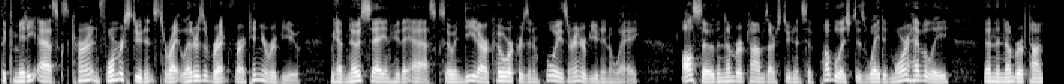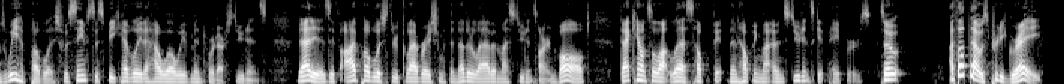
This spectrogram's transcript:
The committee asks current and former students to write letters of rec for our tenure review. We have no say in who they ask, so indeed our coworkers and employees are interviewed in a way. Also, the number of times our students have published is weighted more heavily than the number of times we have published, which seems to speak heavily to how well we have mentored our students. That is, if I publish through collaboration with another lab and my students aren't involved, that counts a lot less help, than helping my own students get papers. So I thought that was pretty great.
